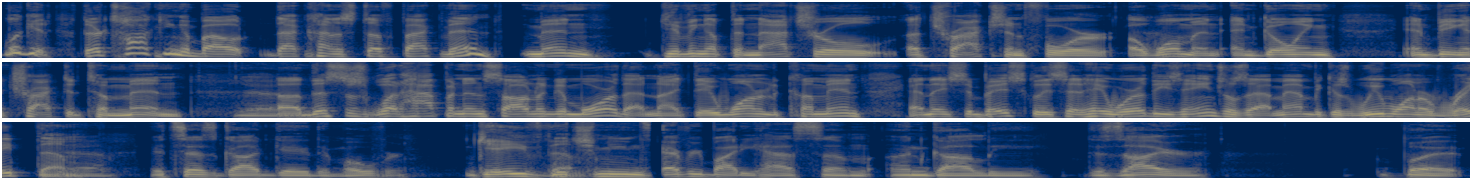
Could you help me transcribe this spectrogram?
Look at, they're talking about that kind of stuff back then. Men giving up the natural attraction for a woman and going and being attracted to men. Yeah. Uh, this is what happened in Sodom and Gomorrah that night. They wanted to come in and they said, basically said, hey, where are these angels at, man? Because we want to rape them. It says God gave them over. Gave them. which means everybody has some ungodly desire but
